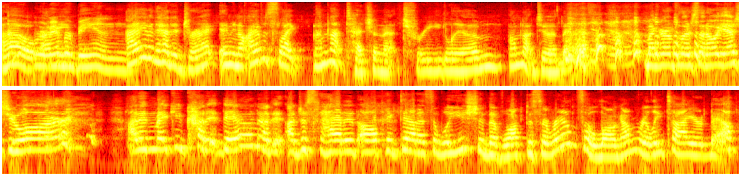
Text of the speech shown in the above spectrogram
I Oh, I remember mean, being. I even had to drag. I mean, I was like, I'm not touching that tree limb. I'm not doing that. My grandfather said, "Oh yes, you are." I didn't make you cut it down. I, did, I just had it all picked out. I said, "Well, you shouldn't have walked us around so long. I'm really tired now."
